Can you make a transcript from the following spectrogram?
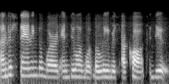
understanding the word, and doing what believers are called to do.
